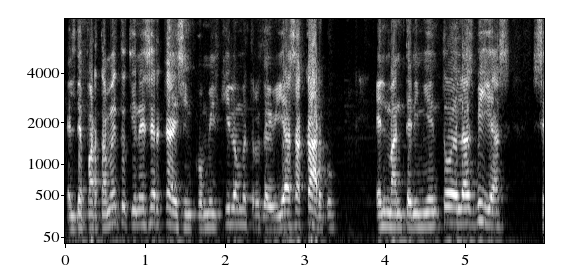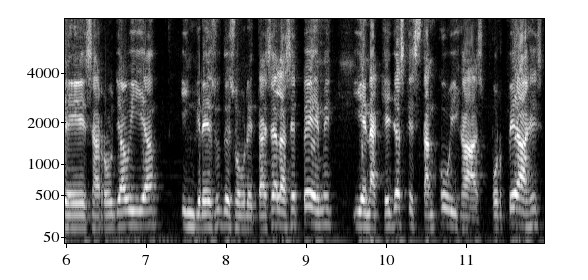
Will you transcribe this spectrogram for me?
El departamento tiene cerca de 5 mil kilómetros de vías a cargo. El mantenimiento de las vías se desarrolla vía ingresos de sobretasa de la CPM y en aquellas que están cobijadas por peajes,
